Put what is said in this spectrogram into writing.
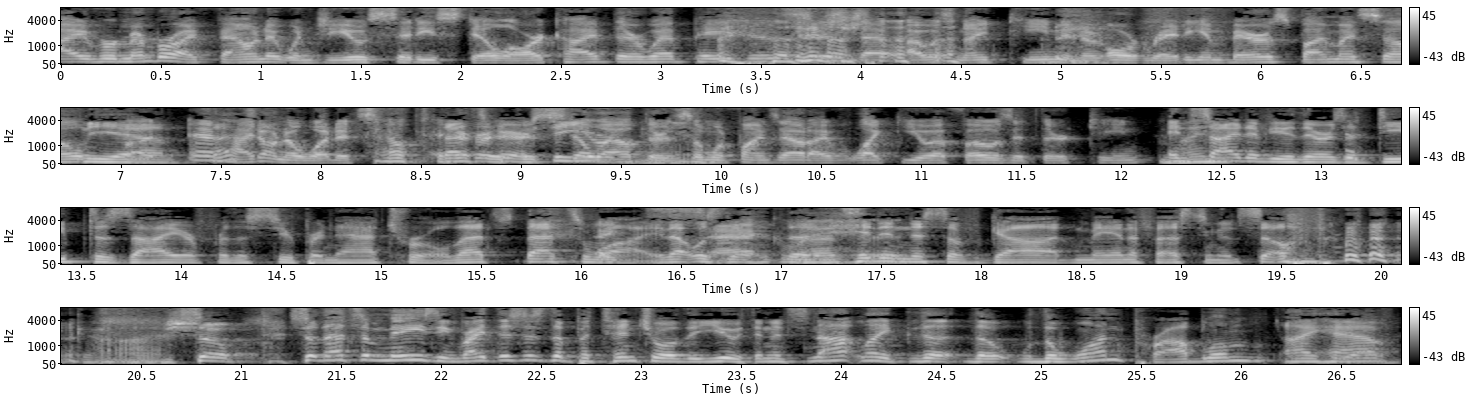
I remember I found it when GeoCities still archived their web pages. that I was 19 and already embarrassed by myself. Yeah, but, eh, I don't know what it's out there. That's fair. If it's See, still out there, and someone finds out I liked UFOs at 13. Inside of you, there is a deep desire for the supernatural. That's that's why. That was the, the That's hiddenness of God manifesting itself. Gosh. So so that's amazing, right? This is the potential of the youth, and it's not like the the the one problem I have. Yeah.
